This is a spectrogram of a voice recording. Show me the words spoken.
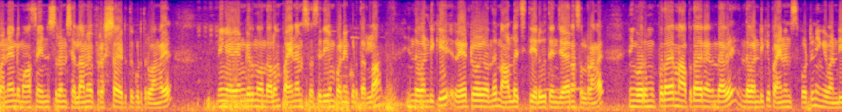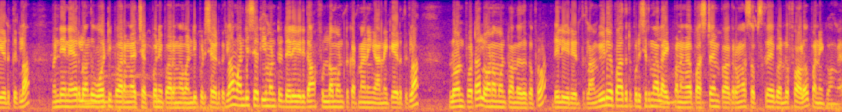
பன்னெண்டு மாதம் இன்சூரன்ஸ் எல்லாமே ஃப்ரெஷ்ஷாக எடுத்து கொடுத்துருவாங்க. நீங்கள் எங்கேருந்து வந்தாலும் ஃபைனான்ஸ் வசதியும் பண்ணி கொடுத்துடலாம். இந்த வண்டிக்கு ரேட்டு வந்து நாலு லட்சத்தி எழுபத்தஞ்சாயிரம் சொல்கிறாங்க நீங்கள் ஒரு முப்பதாயிரம் நாற்பதாயிரம் இருந்தாவே இந்த வண்டிக்கு ஃபைனான்ஸ் போட்டு நீங்கள் வண்டி எடுத்துக்கலாம். வண்டியை நேரில் வந்து ஓட்டி பாருங்கள் செக் பண்ணி பாருங்கள் வண்டி பிடிச்சா எடுத்துக்கலாம். வண்டி செட்டில்மெண்ட் டெலிவரி தான். ஃபுல் அமௌண்ட் கட்டினா நீங்கள் அன்றைக்கே எடுத்துக்கலாம். லோன் போட்டால் லோன் அமௌண்ட் வந்ததுக்கப்புறம் டெலிவரி எடுத்துக்கலாம். வீடியோ பார்த்துட்டு பிடிச்சிருந்தா லைக் பண்ணுங்கள் ஃபஸ்ட் டைம் பார்க்குறவங்க சப்ஸ்கிரைப் பண்ணி ஃபாலோ பண்ணிக்கோங்க.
